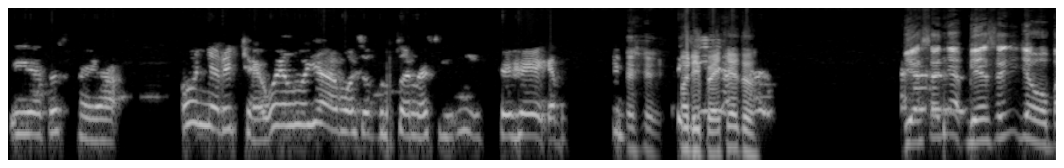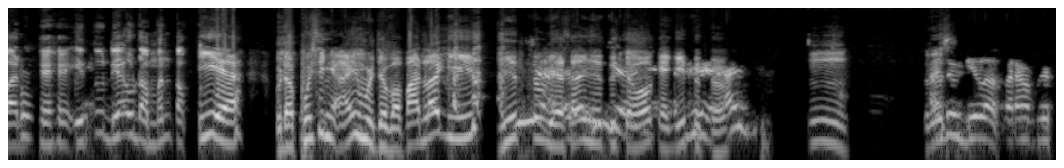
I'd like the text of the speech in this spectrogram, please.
iya terus kayak oh nyari cewek lu ya masuk grup sana sini hehe kata Oh di PC tuh. Biasanya biasanya jawaban hehe itu dia udah mentok. Iya, udah pusing aing mau jawab apaan lagi. Gitu Iya, biasanya tuh iya, cowok kayak gitu hehe tuh. aja. Hmm. Terus aduh gila parah banget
